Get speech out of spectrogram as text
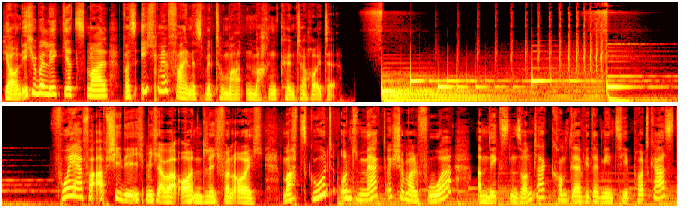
Ja, und ich überlege jetzt mal, was ich mir Feines mit Tomaten machen könnte heute. Vorher verabschiede ich mich aber ordentlich von euch. Macht's gut und merkt euch schon mal vor, am nächsten Sonntag kommt der Vitamin C Podcast,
